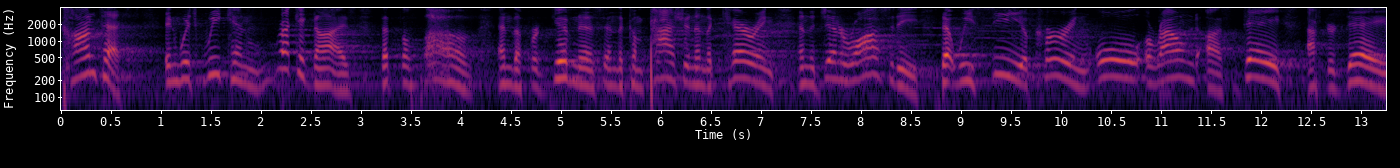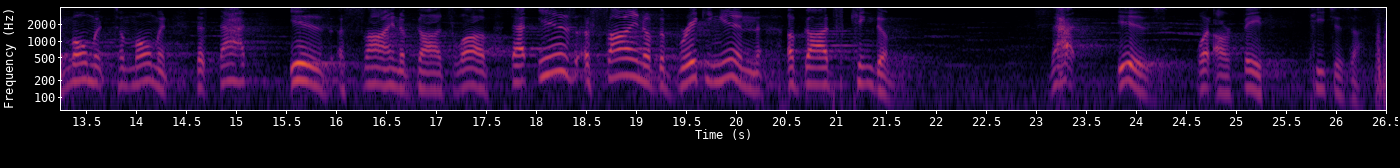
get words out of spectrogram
context in which we can recognize that the love and the forgiveness and the compassion and the caring and the generosity that we see occurring all around us day after day, moment to moment, that that is a sign of God's love. That is a sign of the breaking in of God's kingdom. That is what our faith teaches us.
